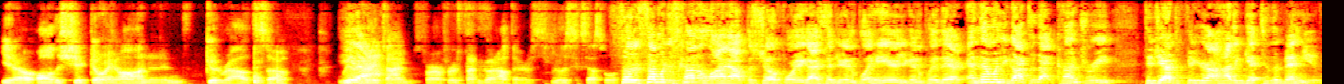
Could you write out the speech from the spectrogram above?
you know all the shit going on and good routes. So we had a great time for our first time going out there. It's really successful. So did someone just kind of line out the show for you? Guys said you're going to play here, you're going to play there, and then when you got to that country, did you have to figure out how to get to the venue?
